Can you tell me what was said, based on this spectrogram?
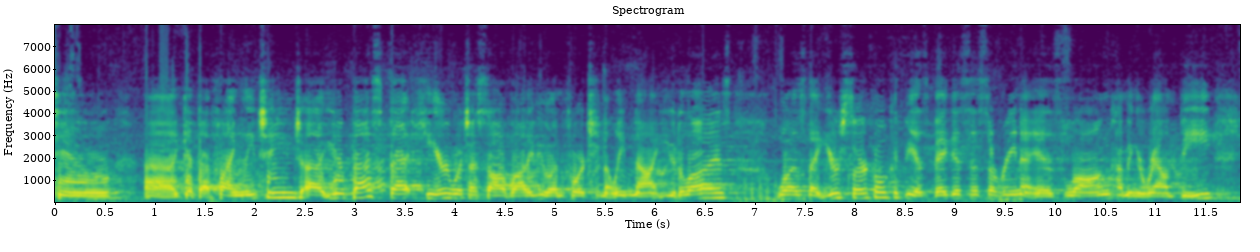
to uh, get that flying lead change. Uh, your best bet here, which I saw a lot of you unfortunately not utilize, was that your circle could be as big as this arena is long coming around B.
